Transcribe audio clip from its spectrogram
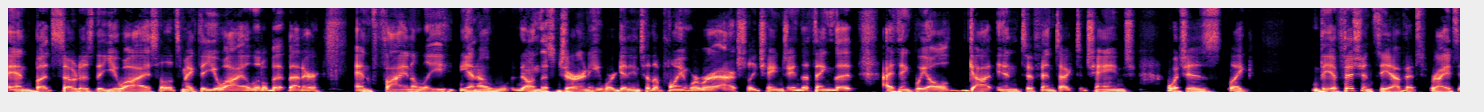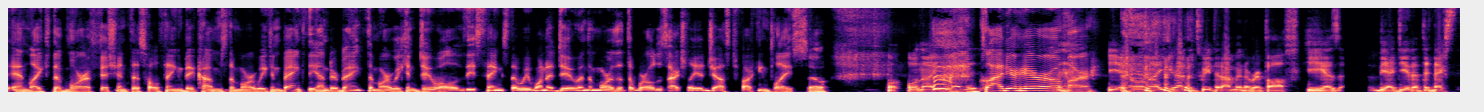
and but so does the UI, so let's make the UI a little bit better. And finally, you know, on this journey we're getting to the point where we're actually changing the thing that I think we all got into fintech to change, which is like the efficiency of it, right? And like the more efficient this whole thing becomes, the more we can bank the underbank, the more we can do all of these things that we want to do, and the more that the world is actually a just fucking place. So, well, well now you have the, glad you're here, Omar. yeah, well now you have the tweet that I'm going to rip off. He has the idea that the next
